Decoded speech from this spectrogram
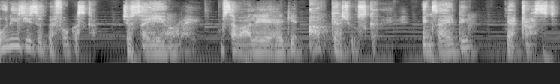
उन्हीं चीज़ों पे फोकस कर, जो सही हो रही। सवाल ये है कि आप क्या चूज़ करेंगे? एंग्जाइटी या ट्रस्ट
